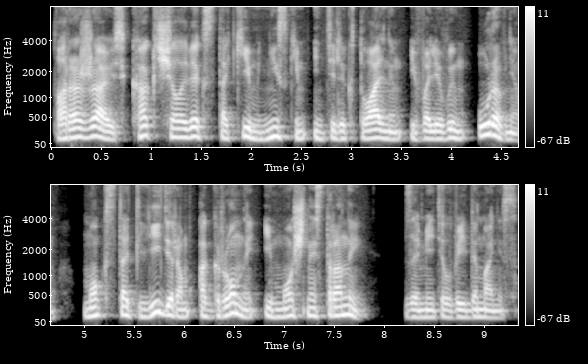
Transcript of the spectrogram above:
Поражаюсь, как человек с таким низким интеллектуальным и волевым уровнем мог стать лидером огромной и мощной страны, заметил Вейдеманис.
